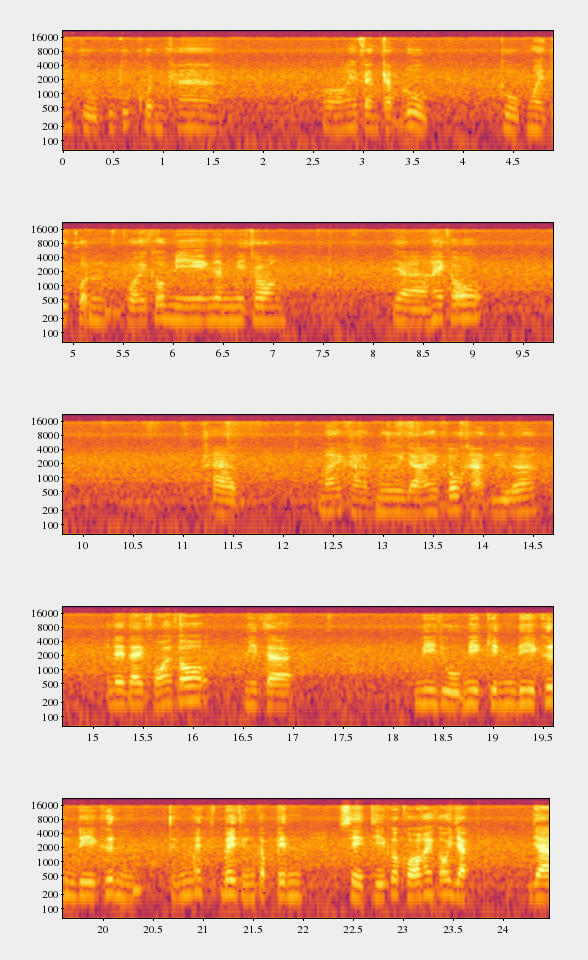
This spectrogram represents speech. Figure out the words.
ให้ถูกทุกๆคนค่ะขอให้แฟนกับลูกถูกหวยทุกคนขอให้เขามีเงินมีทอง อย่าให้เขาขาดไม้ขาดมือ อย่าให้เขาขาดเหลือ ใด ๆ ขอให้เขามีแต่มีอยู่มีกินดีขึ้นดีขึ้น ถึงไม่ไม่ถึงกับเป็นเศรษฐีก็ขอให้เขาอยากอย่า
